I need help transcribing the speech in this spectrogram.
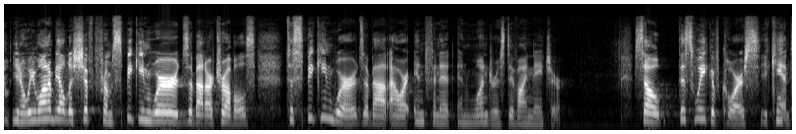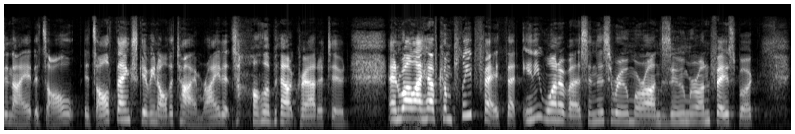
You know, we want to be able to shift from speaking words about our troubles to speaking words about our infinite and wondrous divine nature. So this week, of course, you can't deny it. It's all, it's all Thanksgiving all the time, right? It's all about gratitude. And while I have complete faith that any one of us in this room or on Zoom or on Facebook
